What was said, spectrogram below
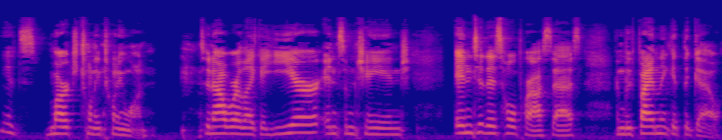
It's March 2021. So now we're like a year and some change into this whole process, and we finally get the go.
